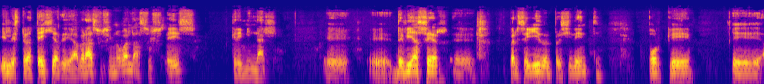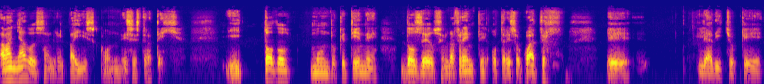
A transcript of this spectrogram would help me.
y la estrategia de abrazos y no balazos es criminal. Eh, eh, debía ser perseguido el presidente porque ha bañado de sangre el país con esa estrategia. Y todo mundo que tiene dos dedos en la frente, o tres o cuatro, le ha dicho que,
